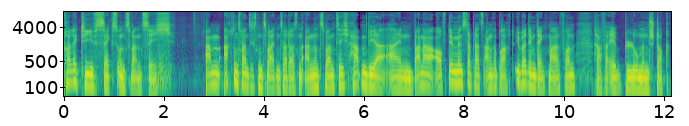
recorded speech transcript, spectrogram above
Kollektiv 26. Am 28.02.2021 haben wir ein Banner auf dem Münsterplatz angebracht über dem Denkmal von Raphael Blumenstock.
